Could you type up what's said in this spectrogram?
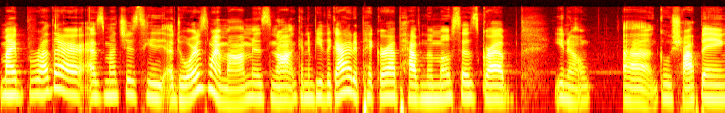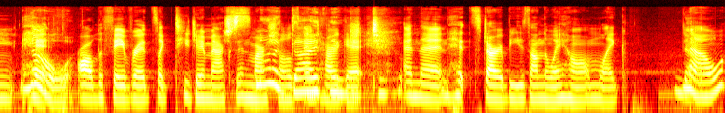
my brother, as much as he adores my mom, is not going to be the guy to pick her up, have mimosas, grab, you know, uh, go shopping, No. hit all the favorites like TJ Maxx and Marshalls and Target, and then hit Starbucks on the way home. Like, no.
